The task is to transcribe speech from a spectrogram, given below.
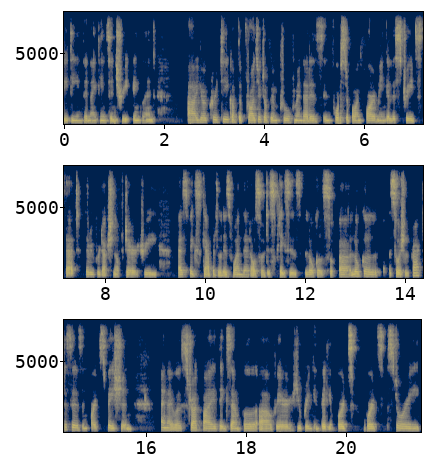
18th and 19th century England. Uh, your critique of the project of improvement that is enforced upon farming illustrates that the reproduction of territory as fixed capital is one that also displaces local uh, local social practices and participation. And I was struck by the example uh, where you bring in William Wordsworth's story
